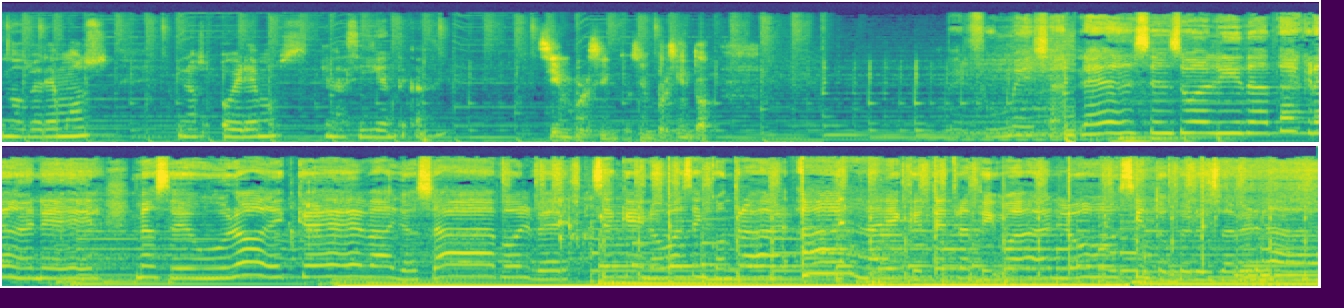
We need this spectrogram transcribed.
nos veremos y nos oiremos en la siguiente canción. 100%, 100%. Perfume Chanel, sensualidad a granel. Me aseguro de que vayas a volver. Sé que no vas a encontrar a nadie que te trate igual pero es la verdad.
